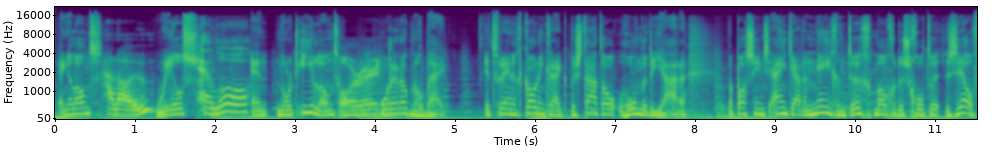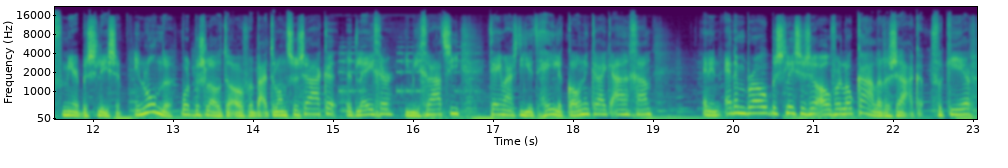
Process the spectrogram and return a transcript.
Engeland, Hallo. Wales Hello. en Noord-Ierland horen er ook nog bij. Het Verenigd Koninkrijk bestaat al honderden jaren. Maar pas sinds eind jaren 90 mogen de Schotten zelf meer beslissen. In Londen wordt besloten over buitenlandse zaken, het leger, immigratie, thema's die het hele koninkrijk aangaan. En in Edinburgh beslissen ze over lokalere zaken: verkeer,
